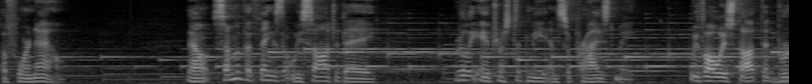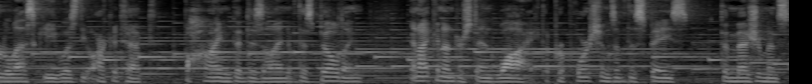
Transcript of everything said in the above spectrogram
before now. Now, some of the things that we saw today really interested me and surprised me. We've always thought that Brunelleschi was the architect behind the design of this building, and I can understand why. The proportions of the space, the measurements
